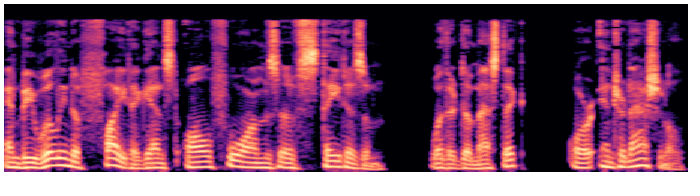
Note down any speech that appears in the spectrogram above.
and be willing to fight against all forms of statism, whether domestic or international.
